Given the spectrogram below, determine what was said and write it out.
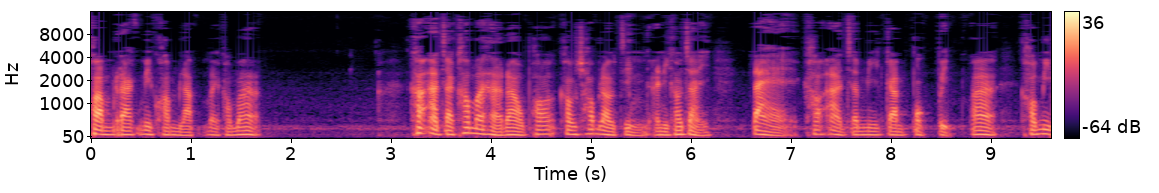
ความรักมีความลับ หมายความว่า เขาอาจจะเข้ามาหาเราเพราะเขาชอบเราจริง อันนี้เข้าใจ แต่เขาอาจจะมีการปกปิดว่าเขามี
